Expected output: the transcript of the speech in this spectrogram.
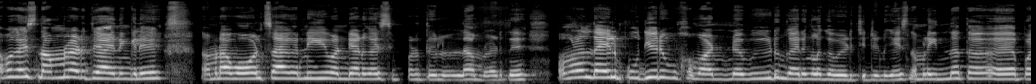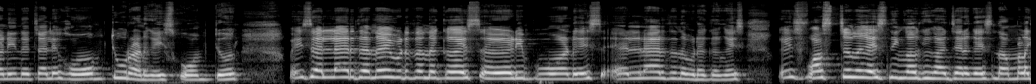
അപ്പോൾ ഗൈസ് നമ്മളടുത്ത് ആണെങ്കിൽ നമ്മുടെ വോൾസാഗറിന്റെ ഈ വണ്ടിയാണ് ഗൈസ് ഇപ്പോഴത്തുള്ള നമ്മളടുത്ത്. നമ്മളെന്തായാലും പുതിയൊരു വീടും കാര്യങ്ങളൊക്കെ മേടിച്ചിട്ടുണ്ട് ഗൈസ് നമ്മൾ ഇന്നത്തെ പണി എന്ന് വെച്ചാൽ ഹോം ടൂറാണ് ഗൈസ് ഹോം ടൂർ ഗൈസ് എല്ലാവരും തന്നെ ഇവിടെ തന്നെ ഗൈസ് ഏടി പോവാണ്ട് ഗൈസ് എല്ലാവരും തന്നെ ഇവിടെ വെക്കാം ഗൈസ് ഗൈസ് ഫസ്റ്റ് ഒന്ന് ഗൈസ് നിങ്ങൾക്ക് കാണിച്ചു തരാം. ഗൈസ് നമ്മളെ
